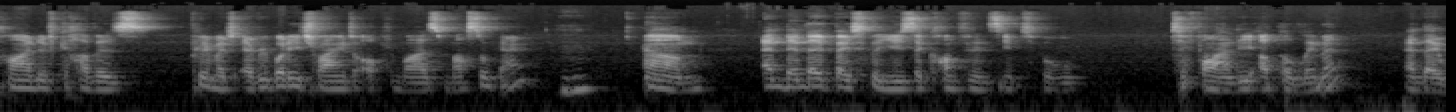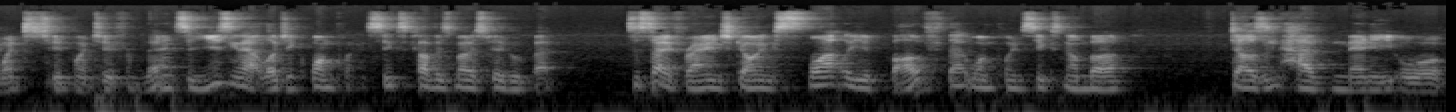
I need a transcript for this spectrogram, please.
kind of covers pretty much everybody trying to optimize muscle gain. Mm-hmm. Um, and then they basically used the confidence interval to find the upper limit and they went to 2.2 from there. So using that logic, 1.6 covers most people, but it's a safe range. Going slightly above that 1.6 number doesn't have many or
